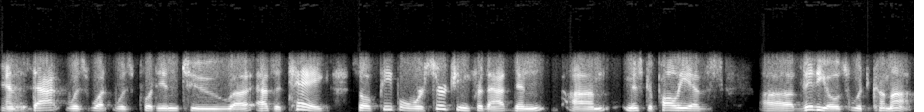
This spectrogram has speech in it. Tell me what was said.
and that was what was put into uh, as a tag. So if people were searching for that, then um, Mr. Poilievre's uh, videos would come up.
